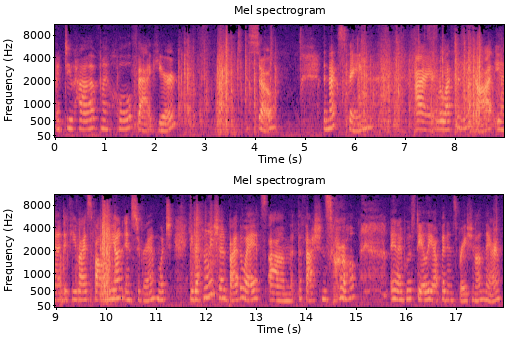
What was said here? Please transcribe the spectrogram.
I do have my whole bag here. So the next thing I reluctantly got and if you guys follow me on Instagram which you definitely should by the way it's um, the fashion squirrel and I post daily outfit inspiration on there.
